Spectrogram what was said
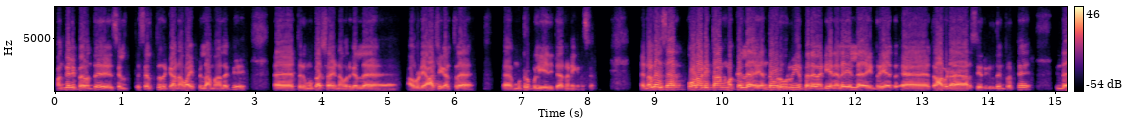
பங்களிப்பை வந்து செலுத்து செலுத்துறதுக்கான வாய்ப்பு இல்லாம அளவுக்கு திரு மு க ஸ்டாலின் அவர்கள் அவருடைய ஆட்சி காலத்துல முற்றுப்புள்ளி எழுதிட்டாருன்னு நினைக்கிறேன் சார். நல்லது சார். போராடித்தான் மக்கள் எந்த ஒரு உரிமையும் பெற வேண்டிய நிலையில் இன்றைய திராவிட அரசு இருக்கிறதுன்றது இந்த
